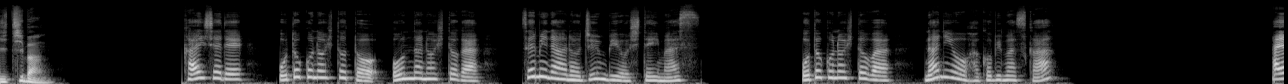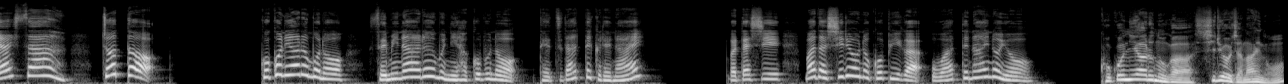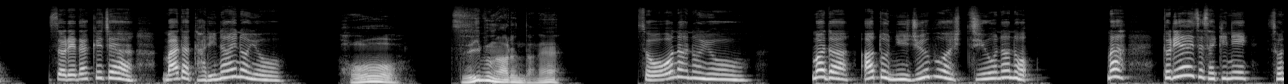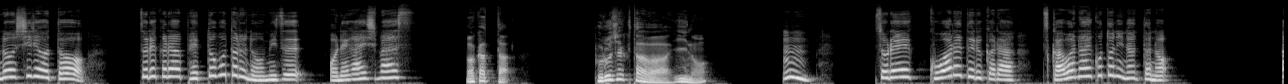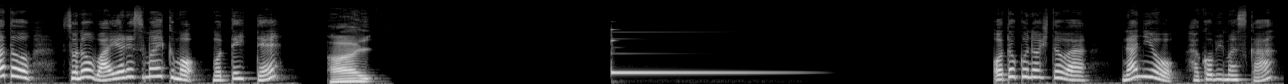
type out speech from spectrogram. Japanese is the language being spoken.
1番、会社で男の人と女の人がセミナーの準備をしています。男の人は何を運びますか？林さん、ちょっとここにあるものをセミナールームに運ぶのを手伝ってくれない？私、まだ資料のコピーが終わってないのよ。ここにあるのが資料じゃないの？それだけじゃまだ足りないのよ。ほう、ずいぶんあるんだね。そうなのよ。まだあと20部は必要なの。まあ、とりあえず先にその資料と、それからペットボトルのお水、お願いします。わかった。プロジェクターはいいの？うん。それ壊れてるから使わないことになったの。あと、そのワイヤレスマイクも持って行って。はーい。男の人は何を運びますか？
